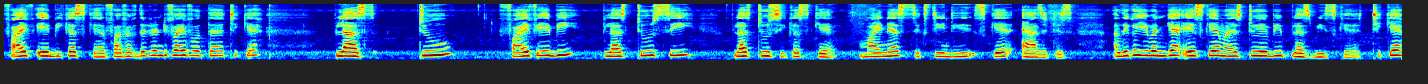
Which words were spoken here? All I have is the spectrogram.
फाइव ए बी का square five five twenty five होता है, ठीक है? Plus two five A B plus two C plus two C का square minus sixteen D square as it is अब देखो, ये बन गया A square minus two A B plus B square ठीक है?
